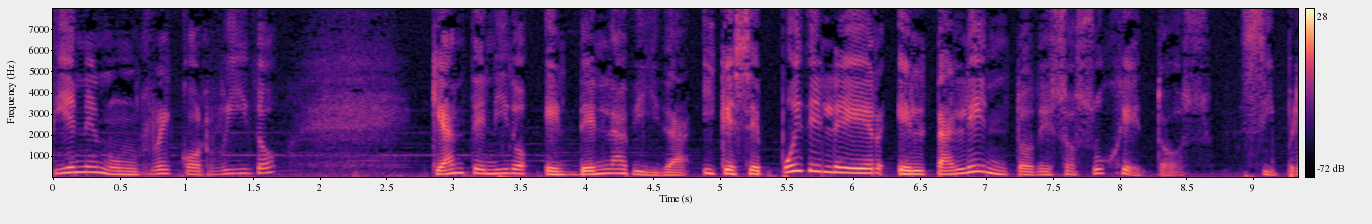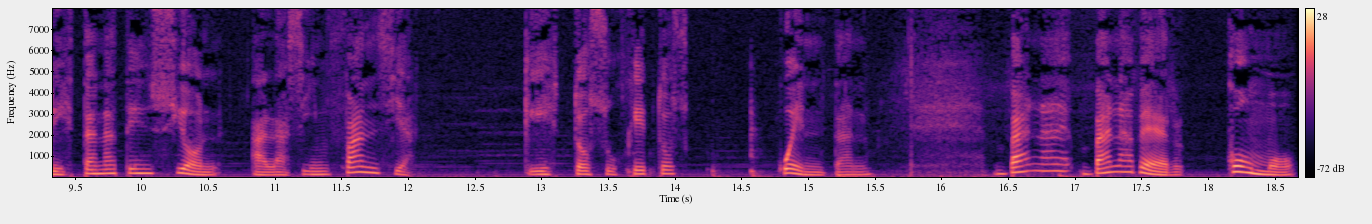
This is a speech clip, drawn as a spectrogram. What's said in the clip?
tienen un recorrido que han tenido en, la vida y que se puede leer el talento de esos sujetos si prestan atención a las infancias que estos sujetos cuentan, van a, van a ver cómo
